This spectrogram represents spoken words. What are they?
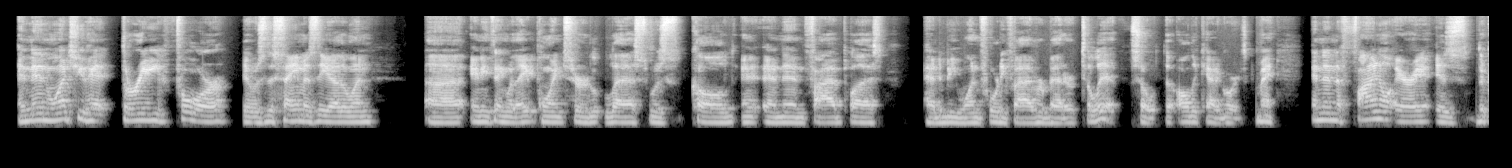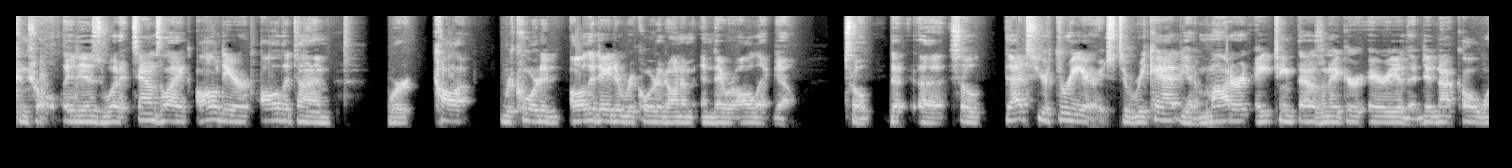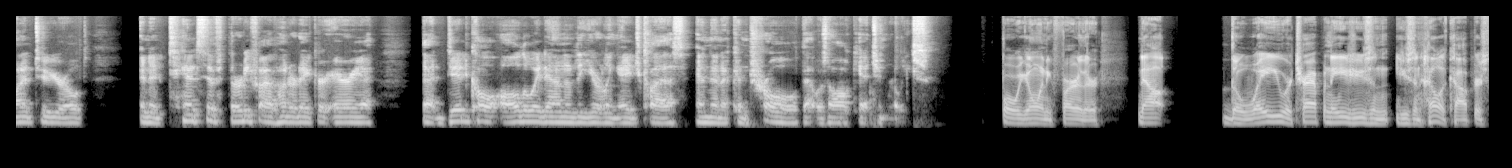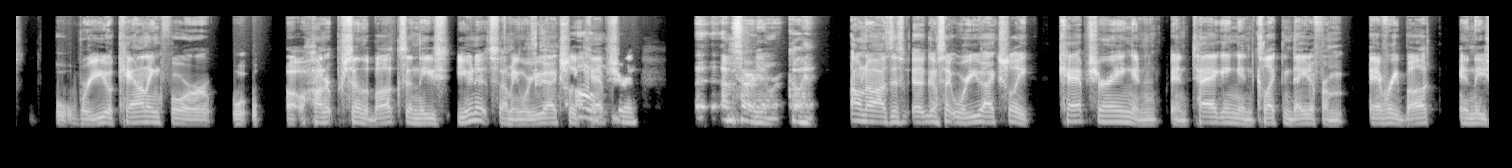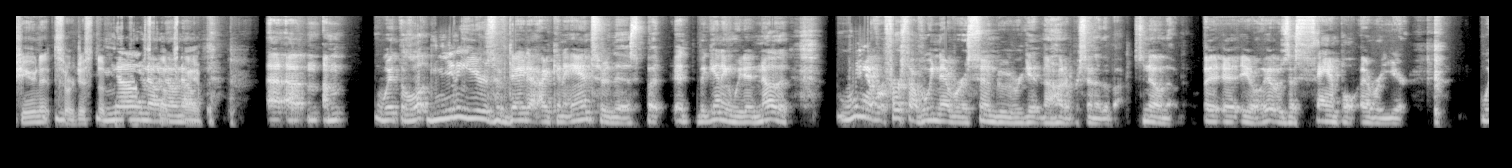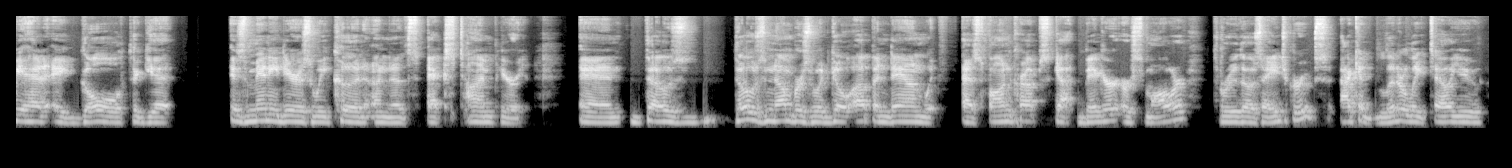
And then once you hit three, four, it was the same as the other one. Uh, anything with eight points or less was called, and, and, then five plus had to be 145 or better to live. So the, all the categories come in. And then the final area is the control. It is what it sounds like. All deer, all the time, were caught, recorded, all the data recorded on them, and they were all let go. So, the, uh, so that's your three areas. To recap, you had a moderate 18,000 acre area that did not call one and two year olds. an intensive 3,500 acre area that did call all the way down into the yearling age class, and then a control that was all catch and release. Before we go any further, now the way you were trapping these using using helicopters, were you accounting for hundred percent of the bucks in these units? I mean, were you actually oh, capturing? Uh, I'm sorry to interrupt. Go ahead. Oh no, I was just going to say, were you actually capturing and and tagging and collecting data from every buck in these units, or just a no, no, no, no? Uh, um, um, with many years of data, I can answer this, but at the beginning, we didn't know that. We never, first off, we never assumed we were getting 100% of the bucks. No, no, no. It, it, you know, it was a sample every year. We had a goal to get as many deer as we could in this X time period. And those those numbers would go up and down with as fawn crops got bigger or smaller through those age groups. I could literally tell you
